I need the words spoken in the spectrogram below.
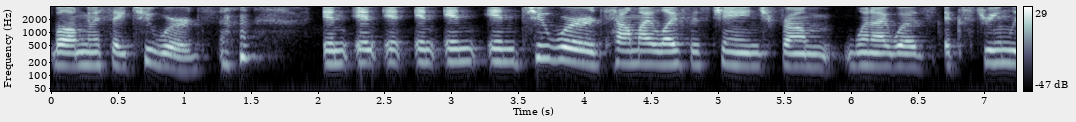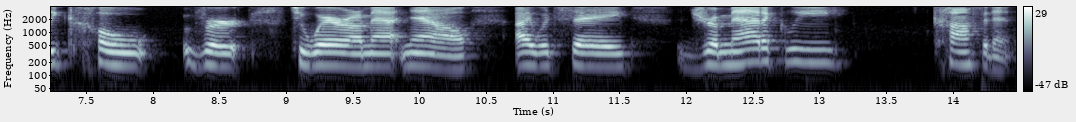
well, I'm going to say two words. in, in, in, in, in, two words, how my life has changed from when I was extremely covert to where I'm at now, I would say dramatically confident.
